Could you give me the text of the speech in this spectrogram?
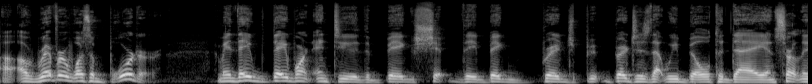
a river was a border. I mean, they, they weren't into the big ship, the big bridge bridges that we build today, and certainly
